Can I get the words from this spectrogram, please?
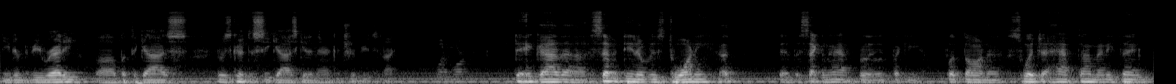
need them to be ready. Uh, but the guys, it was good to see guys get in there and contribute tonight. One more. Dan got uh, 17 of his 20 uh, in the second half. Really looked like he flipped on a switch at halftime. Anything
